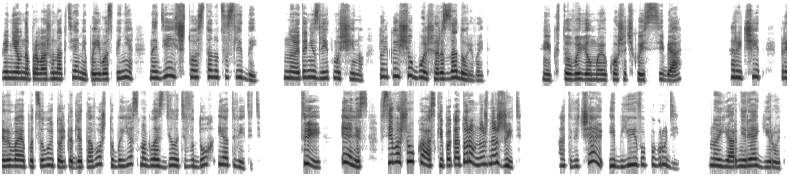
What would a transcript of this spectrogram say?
Гневно провожу ногтями по его спине, надеясь, что останутся следы. Но это не злит мужчину, только еще больше раззадоривает. «И кто вывел мою кошечку из себя?» Рычит, прерывая поцелуй только для того, чтобы я смогла сделать вдох и ответить. «Ты, Элис, все ваши указки, по которым нужно жить!» Отвечаю и бью его по груди но Яр не реагирует,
